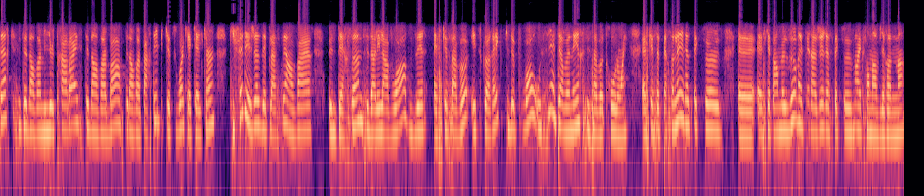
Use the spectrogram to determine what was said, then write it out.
cercle, si t'es dans un milieu de travail, si t'es dans un bar, si t'es dans un party, puis que tu vois qu'il y a quelqu'un qui fait des gestes déplacés envers une personne, c'est d'aller la voir, de dire est-ce que ça va, es-tu correct, puis de pouvoir aussi intervenir si ça va trop loin. Est-ce que cette personne-là est respectueuse? Euh, est-ce qu'elle est en mesure d'interagir respectueusement avec son environnement?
